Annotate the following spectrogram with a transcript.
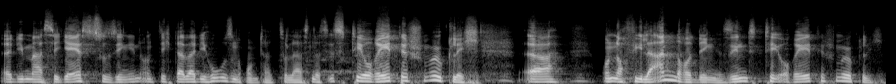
äh, die Marseillaise zu singen und sich dabei die Hosen runterzulassen. Das ist theoretisch möglich. Äh, und noch viele andere Dinge sind theoretisch möglich.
